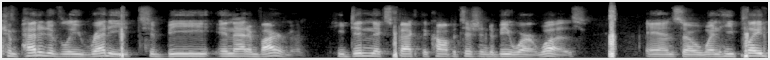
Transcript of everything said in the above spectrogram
competitively ready to be in that environment. He didn't expect the competition to be where it was. And so when he played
